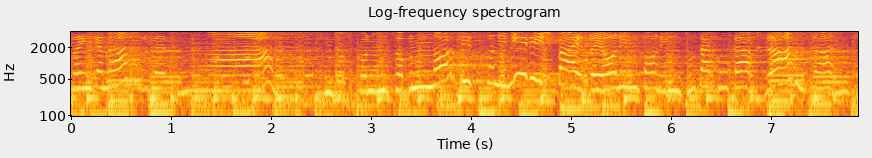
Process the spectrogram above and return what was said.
zenkenarbet mare Dos konun sognordis son imiris paese olim ponin tuta kukav jan jan jan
